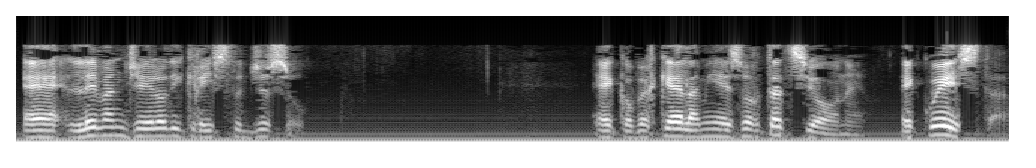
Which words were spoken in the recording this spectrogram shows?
è l'Evangelo di Cristo Gesù. Ecco perché la mia esortazione è questa,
